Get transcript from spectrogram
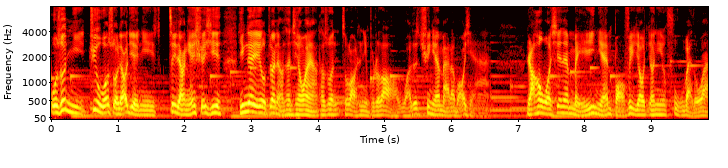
我说你，据我所了解，你这两年学习应该也有赚两三千万呀。他说周老师你不知道，我这去年买了保险，然后我现在每一年保费要将近付五百多万。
